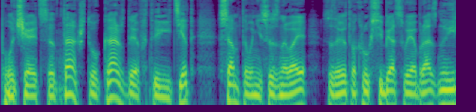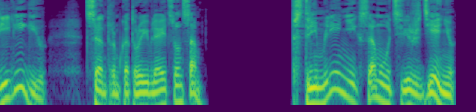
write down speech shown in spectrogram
Получается так, что каждый авторитет, сам того не сознавая, создает вокруг себя своеобразную религию, центром которой является он сам. В стремлении к самоутверждению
